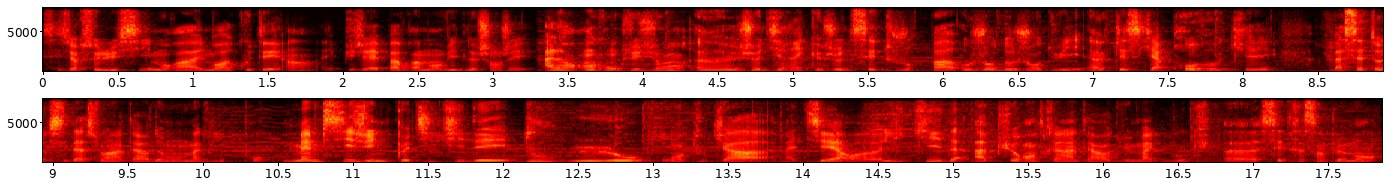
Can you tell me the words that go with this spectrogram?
C'est sûr que celui-ci, m'aura coûté, hein, et puis j'avais pas vraiment envie de le changer. Alors en conclusion, euh, je dirais que je ne sais toujours pas, au jour d'aujourd'hui, euh, qu'est-ce qui a provoqué bah, cette oxydation à l'intérieur de mon MacBook Pro. Même si j'ai une petite idée d'où l'eau, ou en tout cas matière euh, liquide, a pu rentrer à l'intérieur du MacBook, euh, c'est très simplement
